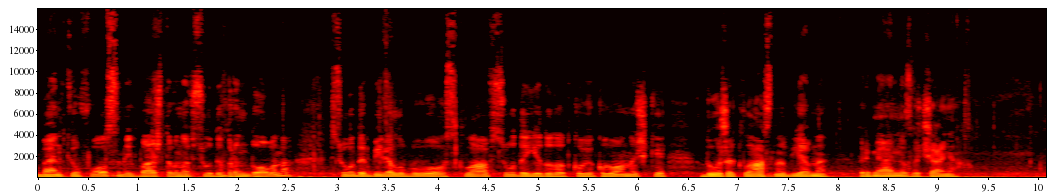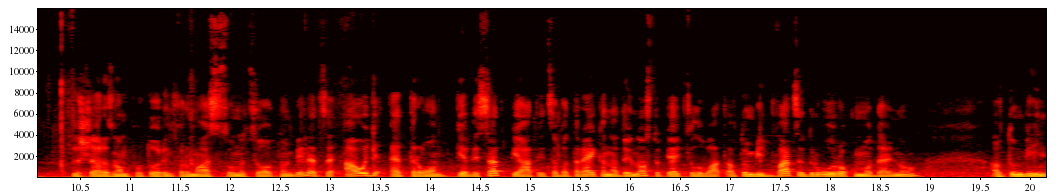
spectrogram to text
BenQ Folsom, як бачите, вона всюди брендована, всюди біля лобового скла, всюди є додаткові колоночки. Дуже класне, об'ємне преміальне звучання. Ще раз вам повторю інформацію стосовно цього автомобіля. Це Audi e-tron 55. Це батарейка на 95 кВт. Автомобіль 22 року модельного. Автомобіль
